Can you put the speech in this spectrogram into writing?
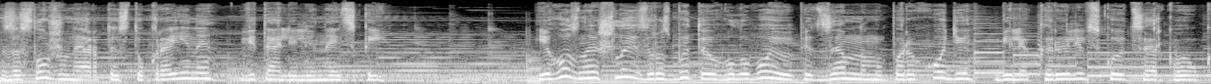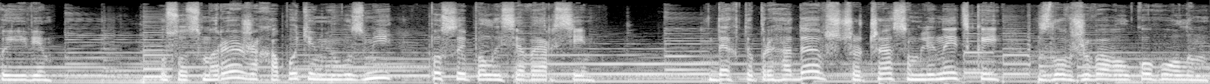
заслужений артист України Віталій Лінецький. Його знайшли з розбитою головою у підземному переході біля Кирилівської церкви у Києві. У соцмережах, а потім і у ЗМІ посипалися версії. Дехто пригадав, що часом Лінецький зловживав алкоголем.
